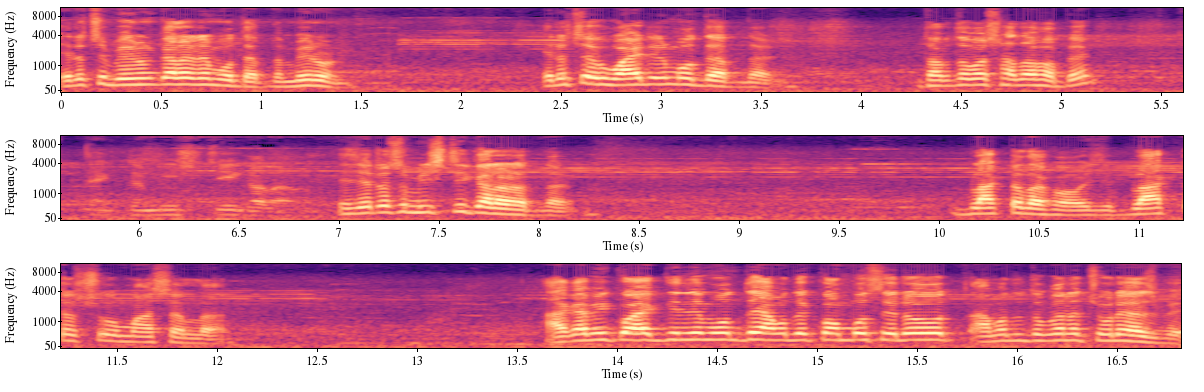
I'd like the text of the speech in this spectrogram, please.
এটা হচ্ছে মেরুন কালারের মধ্যে আপনার মেরুন এটা হচ্ছে হোয়াইটের মধ্যে আপনার। ধবধবা সাদা হবে। একটা মিষ্টি কালার। এই যে এটা হচ্ছে মিষ্টি কালার আপনার। ব্ল্যাকটা দেখো এই যে ব্ল্যাকটা শো মাশাল্লাহ আগামী কয়েকদিনের মধ্যে আমাদের কম্বো সেটও আমাদের দোকানে চলে আসবে।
